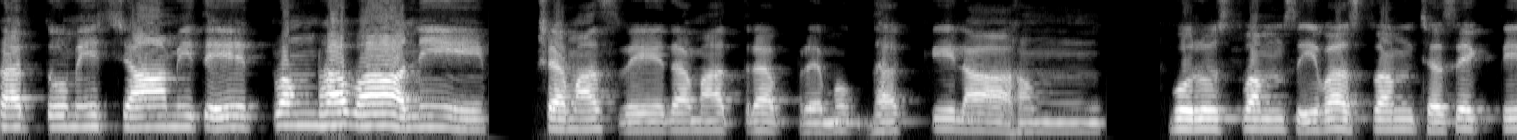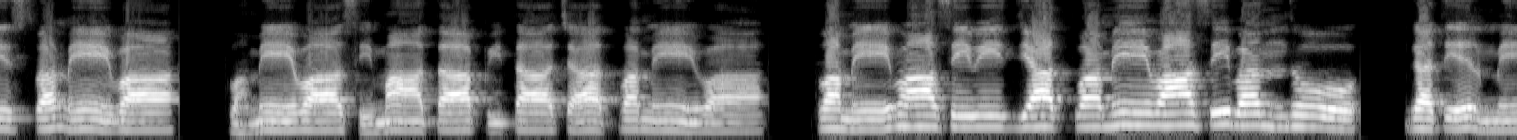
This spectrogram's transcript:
कर्तुमिच्छामि ते त्वं भवानी क्षमस्वेदमत्र प्रमुग्धः किलाहम् गुरुस्त्वं शिवस्त्वं च शक्तिस्त्वमेव त्वमेवासि माता पिता च त्वमेव त्वमेवासि विद्या त्वमेवासि बन्धु गतिर्मे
